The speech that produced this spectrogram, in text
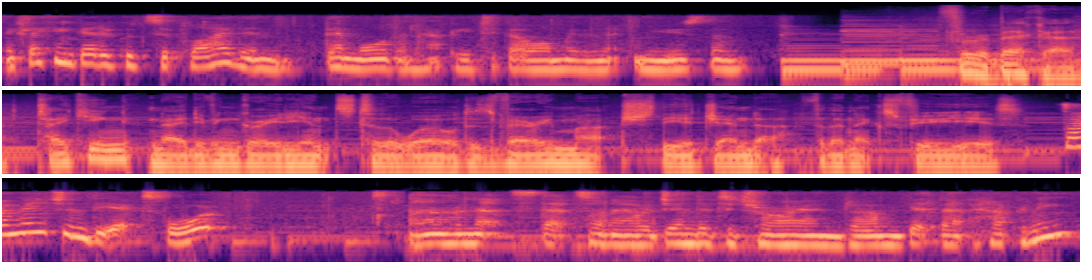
If they can get a good supply, then they're more than happy to go on with it and use them. For Rebecca, taking native ingredients to the world is very much the agenda for the next few years. So I mentioned the export, um, and that's that's on our agenda to try and um, get that happening.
